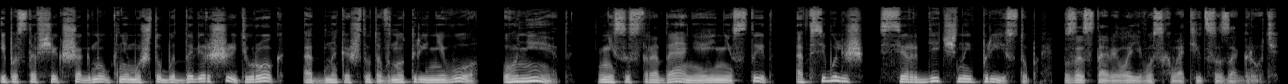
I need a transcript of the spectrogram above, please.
и поставщик шагнул к нему, чтобы довершить урок, однако что-то внутри него, о нет, не сострадание и не стыд, а всего лишь сердечный приступ заставило его схватиться за грудь.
